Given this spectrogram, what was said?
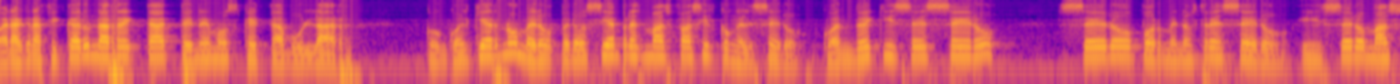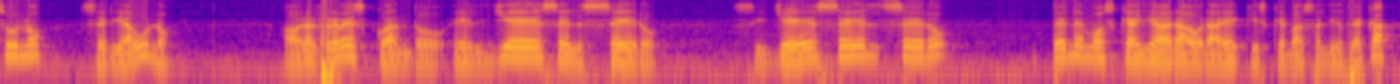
Para graficar una recta tenemos que tabular con cualquier número, pero siempre es más fácil con el 0. Cuando x es 0, 0 por menos 3 es 0 y 0 más 1 sería 1. Ahora al revés, cuando el y es el 0, si y es el 0, tenemos que hallar ahora x que va a salir de acá.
